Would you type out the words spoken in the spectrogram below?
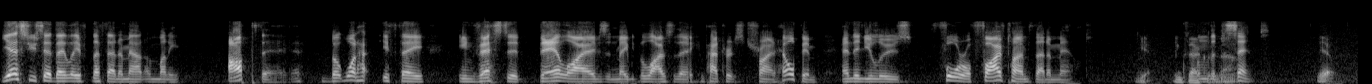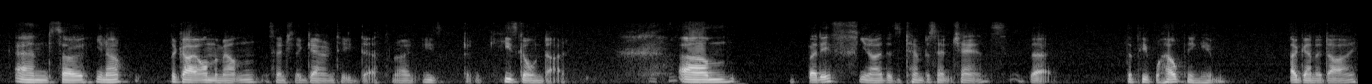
yes, you said they left, left that amount of money up there, but what if they invested their lives and maybe the lives of their compatriots to try and help him, and then you lose four or five times that amount? Yeah, exactly. On the that. descent. Yeah, and so you know, the guy on the mountain essentially guaranteed death, right? He's he's going to die. Mm-hmm. Um, but if you know, there's a ten percent chance that the people helping him are gonna die.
